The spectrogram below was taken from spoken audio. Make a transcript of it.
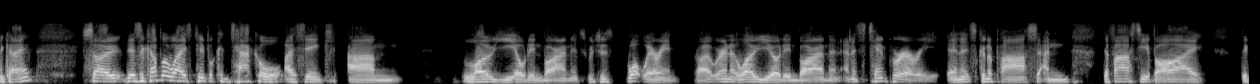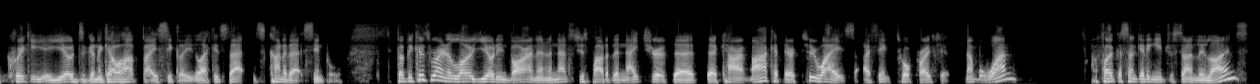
Okay, so there's a couple of ways people can tackle, I think, um, low yield environments, which is what we're in, right? We're in a low yield environment and it's temporary and it's going to pass. And the faster you buy, the quicker your yields are going to go up, basically. Like it's that, it's kind of that simple. But because we're in a low yield environment and that's just part of the nature of the, the current market, there are two ways, I think, to approach it. Number one, focus on getting interest only loans.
